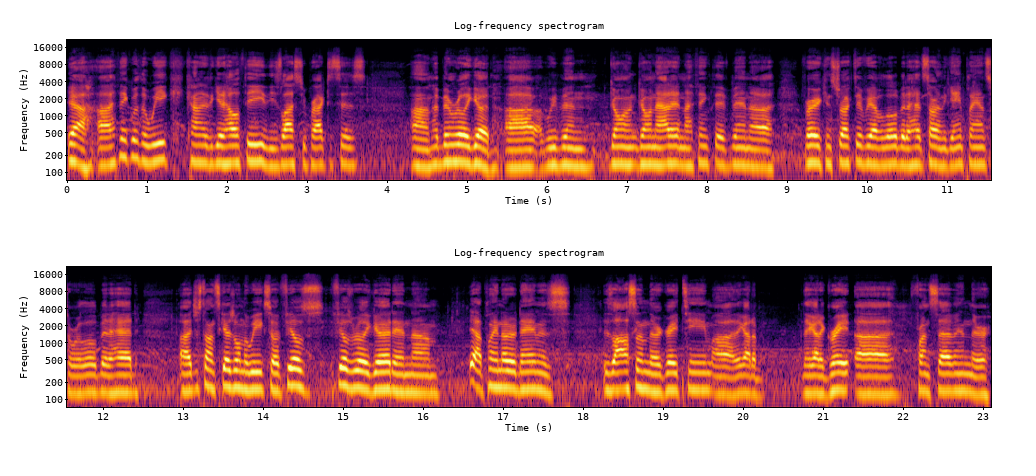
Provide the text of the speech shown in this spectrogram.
Yeah, uh, I think with a week kind of to get healthy, these last two practices um, have been really good. Uh, we've been going going at it, and I think they've been uh, very constructive. We have a little bit of head start in the game plan, so we're a little bit ahead uh, just on schedule in the week. So it feels it feels really good, and um, yeah, playing Notre Dame is is awesome. They're a great team. Uh, they got a they got a great uh, front seven. Their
